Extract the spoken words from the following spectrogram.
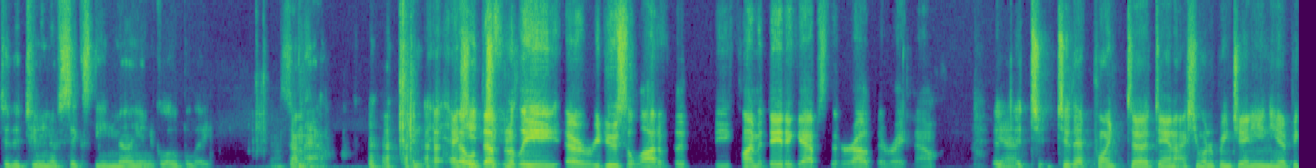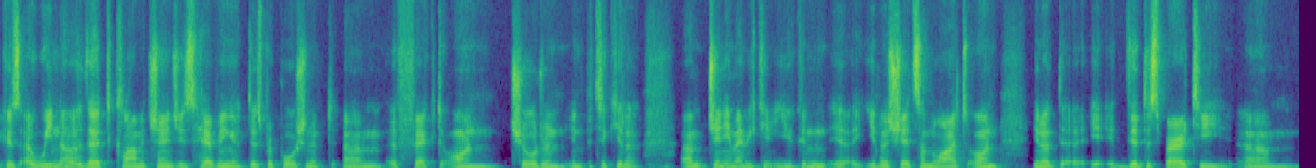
to the tune of 16 million globally somehow. And that will definitely uh, reduce a lot of the the climate data gaps that are out there right now Yeah. To, to that point, uh, Dan, I actually want to bring Jenny in here because uh, we know that climate change is having a disproportionate um, effect on children in particular. Um, Jenny, maybe can, you can uh, you know shed some light on you know the, the disparity um,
